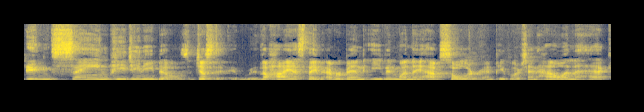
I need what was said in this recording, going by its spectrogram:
insane PG&E bills, just the highest they've ever been, even when they have solar. And people are saying, "How in the heck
